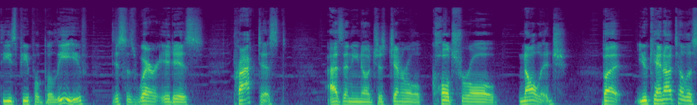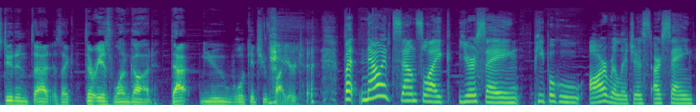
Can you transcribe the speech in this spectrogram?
these people believe, this is where it is practiced, as in, you know, just general cultural knowledge. But you cannot tell a student that it's like, there is one God. That you will get you fired. But now it sounds like you're saying people who are religious are saying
